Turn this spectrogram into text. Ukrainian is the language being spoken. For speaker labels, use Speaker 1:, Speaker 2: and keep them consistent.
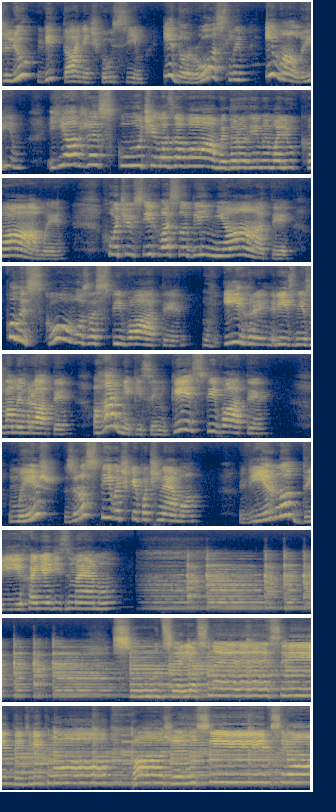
Speaker 1: шлю вітанечко усім і дорослим, і малим. Я вже скучила за вами, дорогими малюками. Хочу всіх вас обійняти, колискову заспівати, в ігри різні з вами грати, гарні пісеньки співати. Ми ж з розспівочки почнемо. Вірно дихання візьмемо. Сонце ясне світить вікно, каже усім свято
